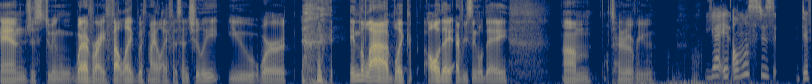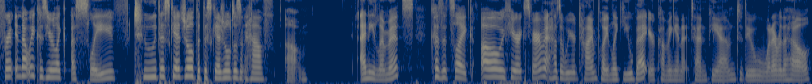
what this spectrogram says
and just doing whatever I felt like with my life. Essentially, you were in the lab like all day, every single day. Um, I'll turn it over to you. Yeah, it almost is different in that way because you're like a slave to the schedule, but the schedule doesn't have um, any limits because it's like, oh, if your experiment has a weird time point, like you bet you're coming in at 10 p.m. to do whatever the hell.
